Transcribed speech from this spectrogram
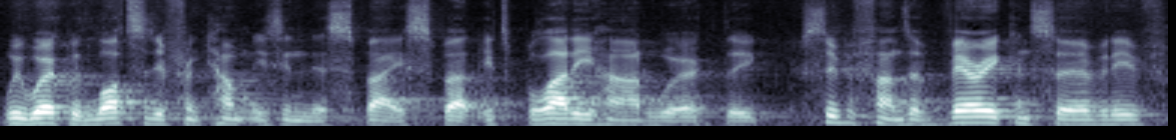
we work with lots of different companies in this space, but it's bloody hard work. The super funds are very conservative.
